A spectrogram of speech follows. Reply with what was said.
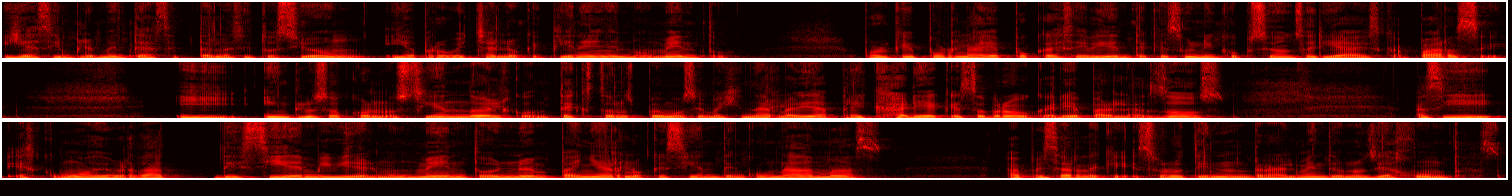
Ellas simplemente aceptan la situación y aprovechan lo que tienen en el momento, porque por la época es evidente que su única opción sería escaparse. Y incluso conociendo el contexto nos podemos imaginar la vida precaria que esto provocaría para las dos. Así es como de verdad deciden vivir el momento y no empañar lo que sienten con nada más, a pesar de que solo tienen realmente unos días juntas.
